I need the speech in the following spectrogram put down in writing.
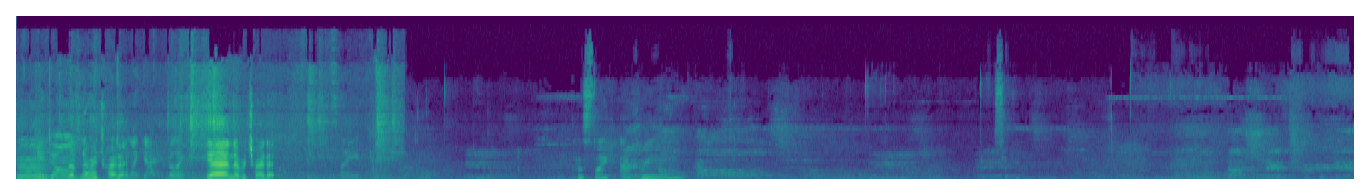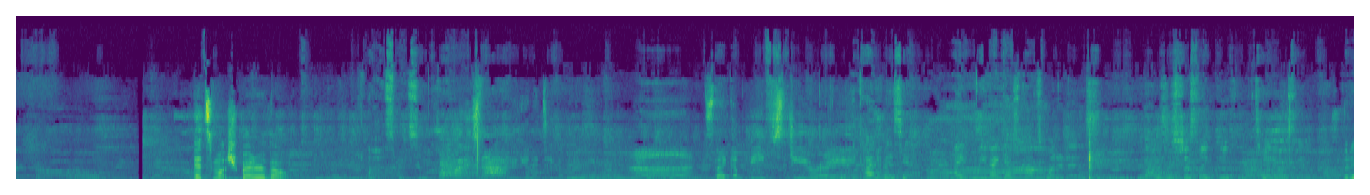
Mm, don't- I've never tried don't it. like it. Really? Yeah, I never tried it. Because like every It's much better though. What is that? Can I take a look? It's like a beef stew, right? kind of is, yeah. I mean, I guess that's what it is. Because it's just like beef and potatoes, but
